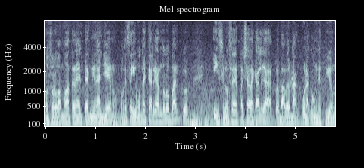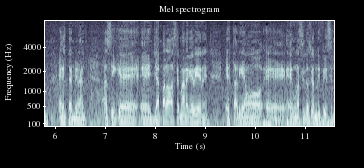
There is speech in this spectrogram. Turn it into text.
nosotros vamos a tener el terminal lleno, porque seguimos descargando los barcos y si no se despacha la carga, pues va a haber una, congestión en el terminal. Así que eh, ya para la semana que viene estaríamos eh, en una situación difícil.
